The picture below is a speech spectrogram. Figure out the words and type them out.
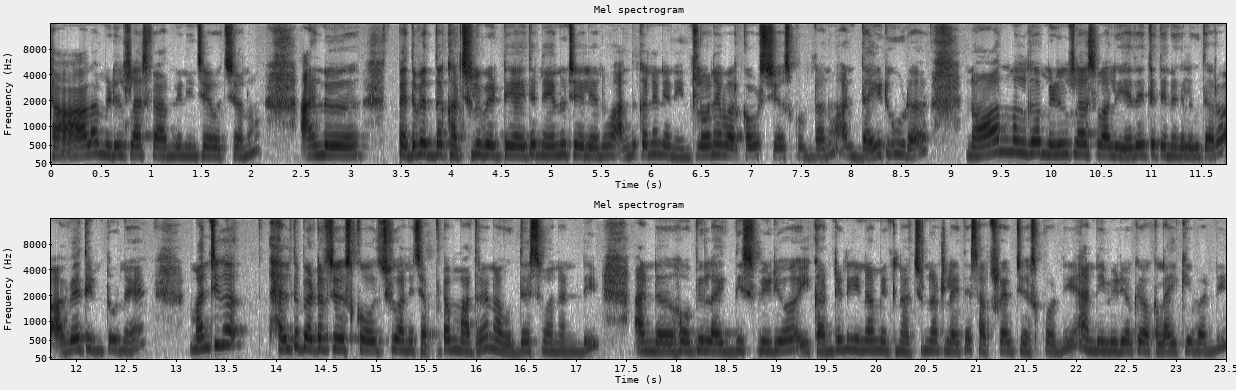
చాలా మిడిల్ క్లాస్ ఫ్యామిలీ నుంచే వచ్చాను. అండ్ పెద్ద పెద్ద ఖర్చులు పెట్టి అయితే నేను చేయలేను. అందుకనే నేను ఇంట్లోనే వర్కౌట్స్ చేసుకుంటాను. అండ్ డైట్ కూడా నార్మల్గా మిడిల్ క్లాస్ వాళ్ళు ఏదైతే తినగలుగుతారో అవే తింటూనే మంచిగా హెల్త్ బెటర్ చేసుకోవచ్చు అని చెప్పడం మాత్రమే నా ఉద్దేశం అనండి and hope you like this video ఈ కంటెంట్ కింద మీకు నచ్చినట్లయితే సబ్స్క్రైబ్ చేసుకోండి. అండ్ ఈ వీడియోకి ఒక లైక్ ఇవ్వండి.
